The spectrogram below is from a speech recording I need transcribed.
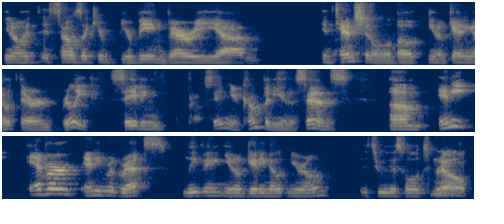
you know it, it sounds like you're you're being very um, intentional about you know getting out there and really saving saving your company in a sense. Um, any ever any regrets leaving you know getting out on your own through this whole experience? No,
